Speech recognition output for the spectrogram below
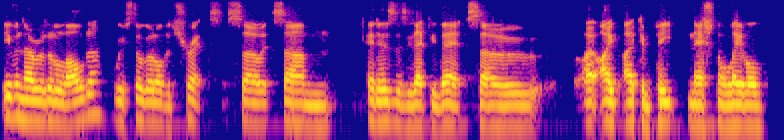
even though we're a little older, we've still got all the tricks. So it's um it is exactly that. So I, I, I compete national level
